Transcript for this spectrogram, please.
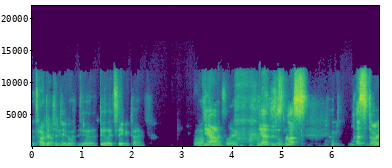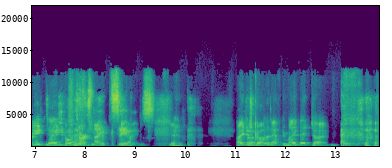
It's harder I'll to do that, with please. the uh, daylight saving time. Oh, Yeah. Honestly. Yeah, there's So less less dark Late night dark night savings. Yeah. I just Uh, call it after my bedtime. uh,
